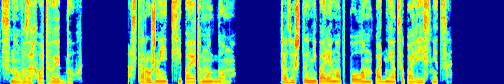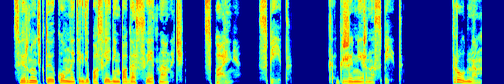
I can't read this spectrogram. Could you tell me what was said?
снова захватывает дух. Осторожно идти по этому дому. Разве что не паря над полом подняться по лестнице, свернуть к той комнате, где последним погас свет на ночь. Спальня. Спит. Как же мирно спит. Трудно,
